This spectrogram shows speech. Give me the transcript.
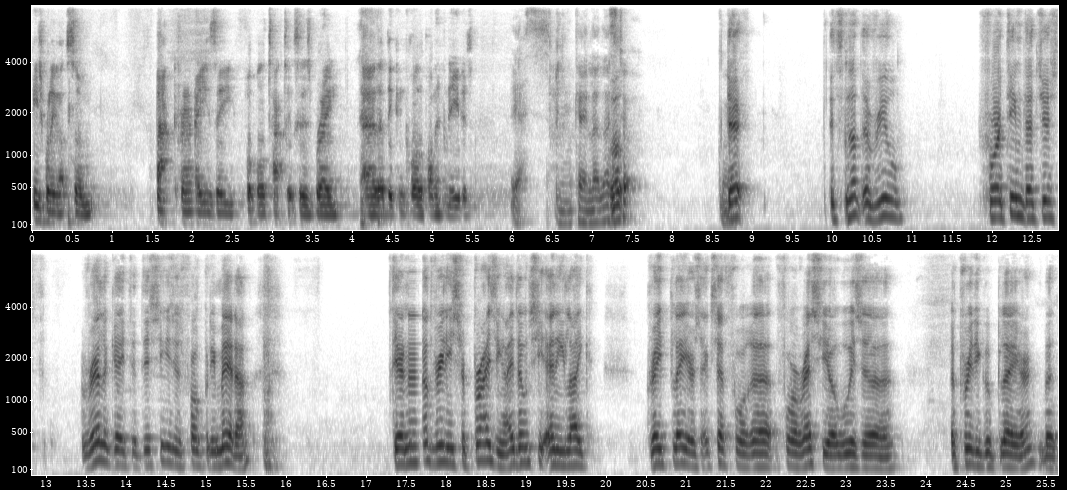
he's probably got some back crazy football tactics in his brain uh, that they can call upon if needed. Yes. Okay. Let, us Well, talk. There, it's not a real for a team that just relegated this season from Primera. They're not really surprising. I don't see any like great players except for uh, for Recio, who is a a pretty good player. But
